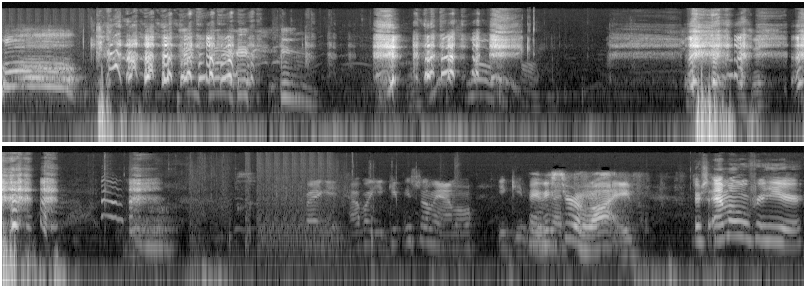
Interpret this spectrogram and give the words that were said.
Oh! I'm Faggot, how about you get me some ammo? You get hey, a at least you're pack. alive. There's ammo over here.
